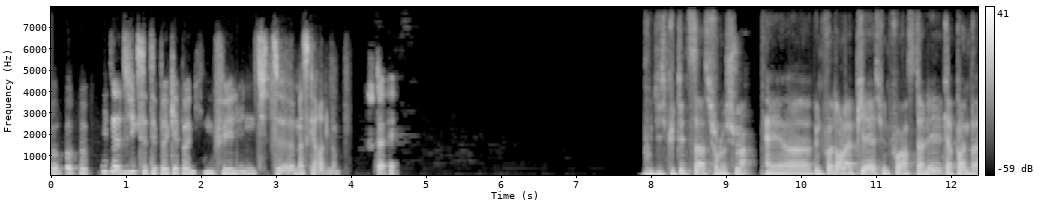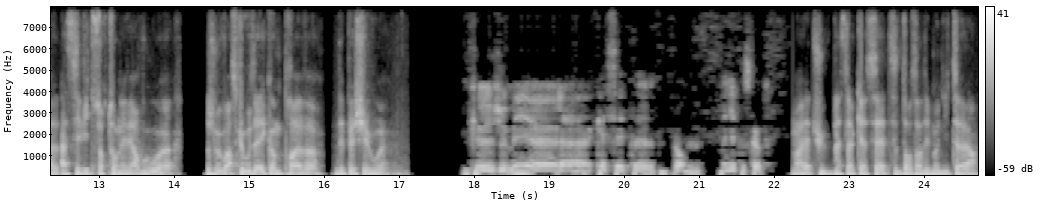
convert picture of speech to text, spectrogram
Hop, hop, hop. Qui t'a dit que c'était pas Capone qui nous fait une petite euh, mascarade là Tout à fait. Vous discutez de ça sur le chemin et euh, une fois dans la pièce, une fois installé, Capone va assez vite se retourner vers vous. euh, je veux voir ce que vous avez comme preuve. Dépêchez-vous. ouais. Euh, je mets euh, la cassette euh, dans le magnétoscope Ouais, tu places la cassette dans un des moniteurs.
